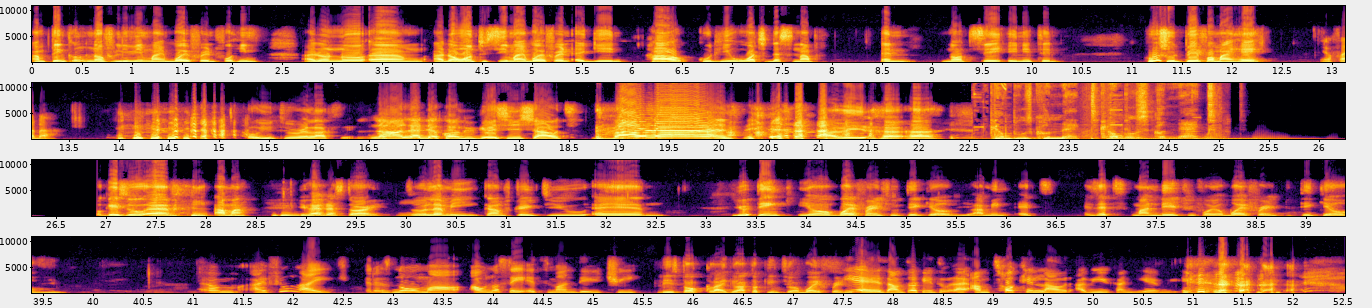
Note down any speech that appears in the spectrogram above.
I'm thinking of leaving my boyfriend for him. I don't know. Um, I don't want to see my boyfriend again. How could he watch the snap and not say anything? Who should pay for my hair? Your father. Oh, you two relaxing. Now let the congregation shout. Violence! I mean, Campus Connect. Campus Connect. Okay. So, um, Amma, you heard the story. So let me come straight to you. And you think your boyfriend should take care of you? I mean, it's is it mandatory for your boyfriend to take care of you? Um, I feel like it is normal. I will not say it's mandatory. Please talk like you are talking to your boyfriend. Yes, I'm talking to like I'm talking loud. I mean you can hear me.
